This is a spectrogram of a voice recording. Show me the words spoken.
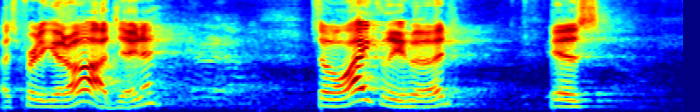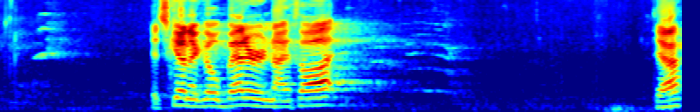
That's pretty good odds, ain't it? So the likelihood is it's going to go better than I thought. Yeah?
